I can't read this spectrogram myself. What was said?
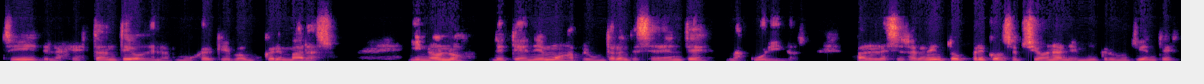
¿sí? de la gestante o de la mujer que va a buscar embarazo. Y no nos detenemos a preguntar antecedentes masculinos. Para el asesoramiento preconcepcional en micronutrientes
